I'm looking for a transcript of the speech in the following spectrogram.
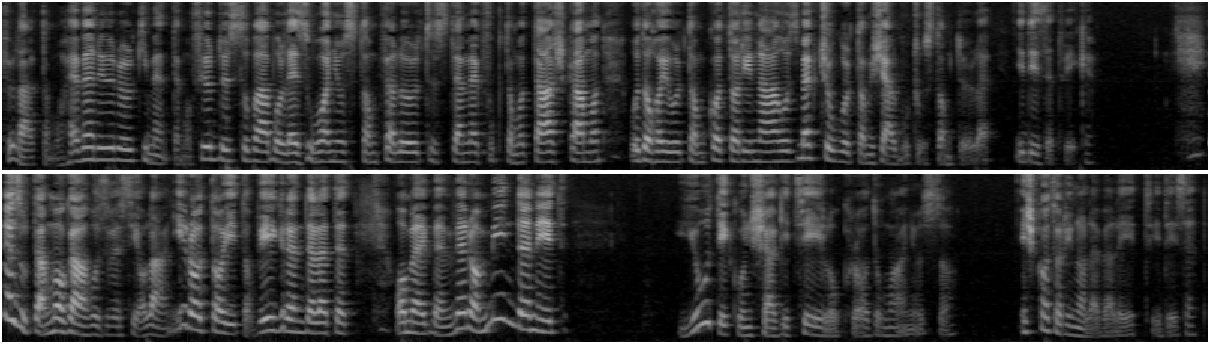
Fölálltam a heverőről, kimentem a fürdőszobába, lezuhanyoztam, felöltöztem, megfogtam a táskámat, odahajoltam Katarinához, megcsógoltam és elbúcsúztam tőle. Idézet vége. Ezután magához veszi a lány iratait, a végrendeletet, amelyben Vera mindenét jótékonysági célokra adományozza, és Katarina levelét idézet,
